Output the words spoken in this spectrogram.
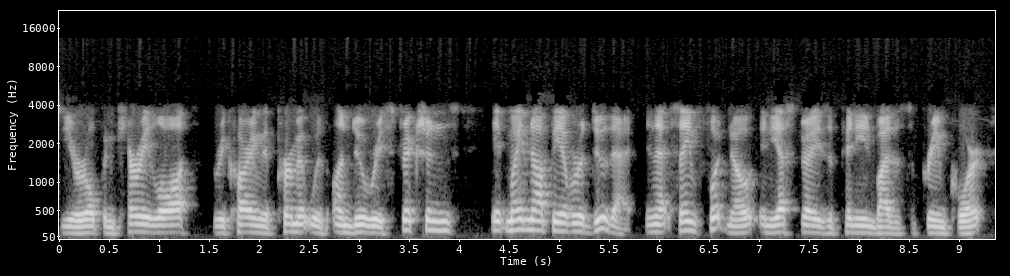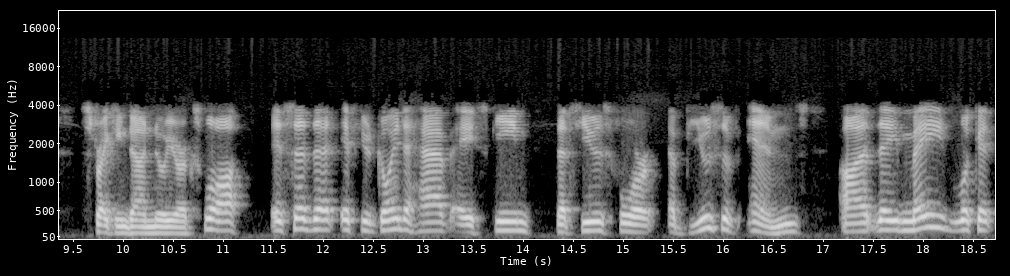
your open carry law requiring the permit with undue restrictions, it might not be able to do that. In that same footnote in yesterday's opinion by the Supreme Court, striking down New York's law, it said that if you're going to have a scheme that's used for abusive ends, uh, they may look at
